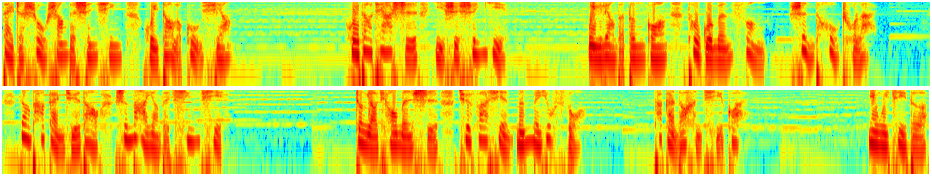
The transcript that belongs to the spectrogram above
带着受伤的身心回到了故乡。回到家时已是深夜，微亮的灯光透过门缝渗透出来，让她感觉到是那样的亲切。正要敲门时，却发现门没有锁，她感到很奇怪。因为记得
